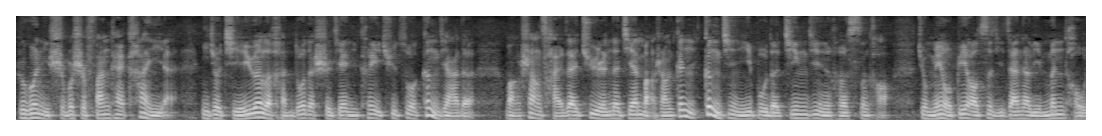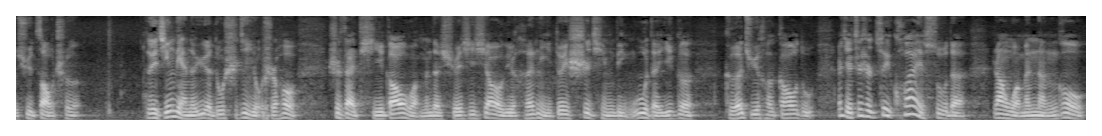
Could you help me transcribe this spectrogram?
如果你时不时翻开看一眼，你就节约了很多的时间，你可以去做更加的往上踩在巨人的肩膀上，更更进一步的精进和思考，就没有必要自己在那里闷头去造车。所以，经典的阅读实际有时候是在提高我们的学习效率和你对事情领悟的一个格局和高度，而且这是最快速的让我们能够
